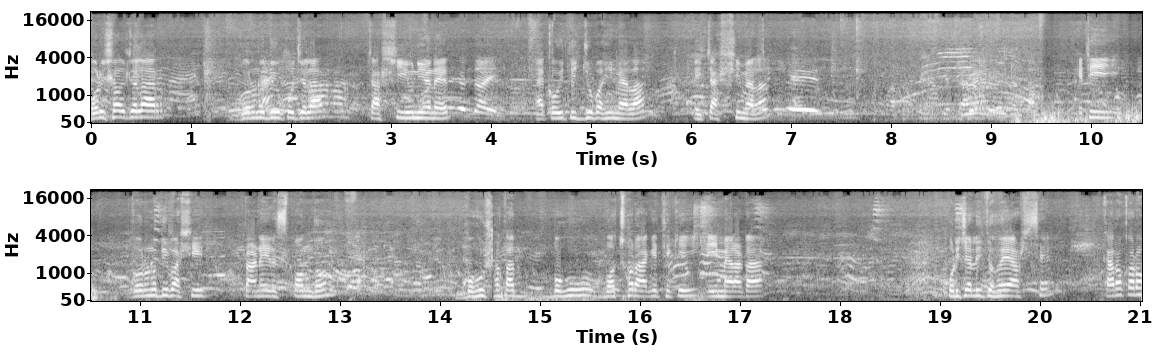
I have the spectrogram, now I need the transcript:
বরিশাল জেলার গৌরনদী উপজেলার চাষি ইউনিয়নের এক ঐতিহ্যবাহী মেলা, এই চাষি মেলা। এটি গৌরনদীবাসীর প্রাণের স্পন্দন। বহু শতাব, বহু বছর আগে থেকেই এই মেলাটা পরিচালিত হয়ে আসছে। কারও কারও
